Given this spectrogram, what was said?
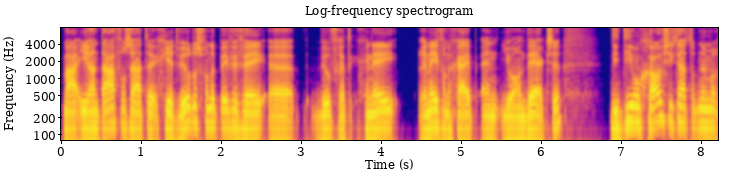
Maar hier aan tafel zaten Geert Wilders van de PVV, eh, Wilfred Gené, René van der Gijp en Johan Derksen. Die Dion Graus die staat op nummer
